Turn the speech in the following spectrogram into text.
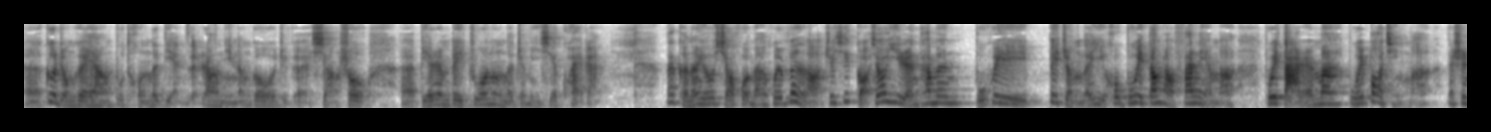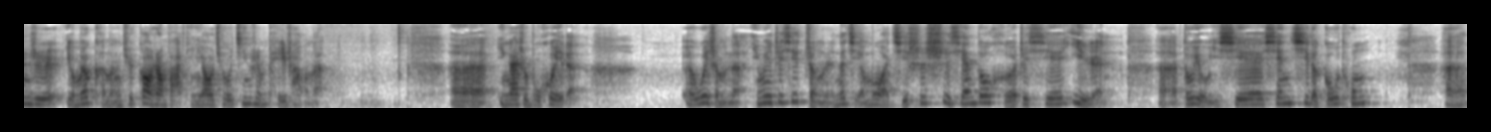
呃，各种各样不同的点子，让你能够这个享受呃别人被捉弄的这么一些快感。那可能有小伙伴会问啊，这些搞笑艺人他们不会被整了以后不会当场翻脸吗？不会打人吗？不会报警吗？那甚至有没有可能去告上法庭要求精神赔偿呢？呃，应该是不会的。呃，为什么呢？因为这些整人的节目啊，其实事先都和这些艺人，呃，都有一些先期的沟通。呃，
